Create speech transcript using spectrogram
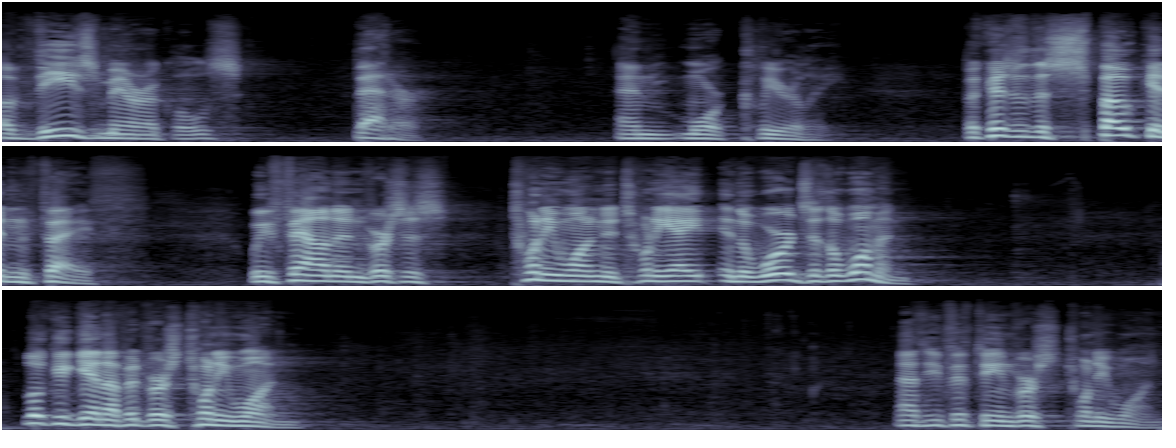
of these miracles better and more clearly. Because of the spoken faith we found in verses 21 to 28 in the words of the woman. Look again up at verse 21. Matthew 15, verse 21.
